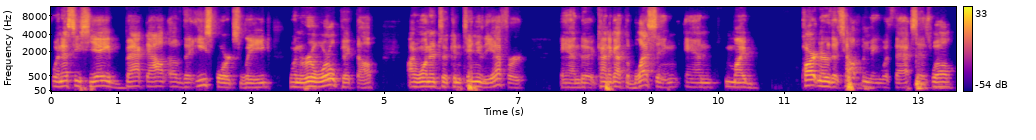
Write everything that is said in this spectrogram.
when SCCA backed out of the esports league when the real world picked up, I wanted to continue the effort and uh, kind of got the blessing. And my partner that's helping me with that says, well,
